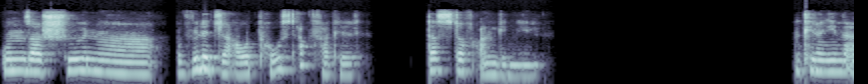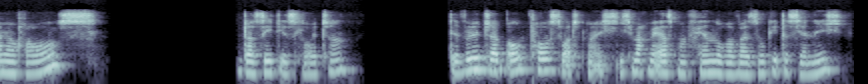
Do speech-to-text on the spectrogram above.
unser schöner Villager Outpost abfackelt. Das ist doch angenehm. Okay, dann gehen wir einmal raus. Und da seht ihr es, Leute. Der Villager Outpost, wartet mal, ich, ich mache mir erstmal Fernrohr, weil so geht das ja nicht.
